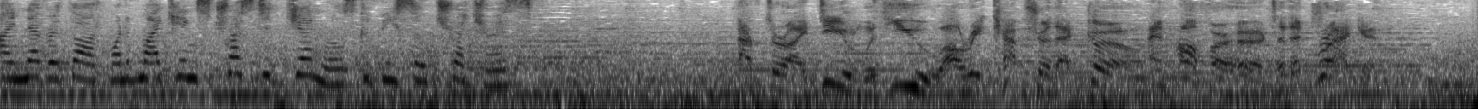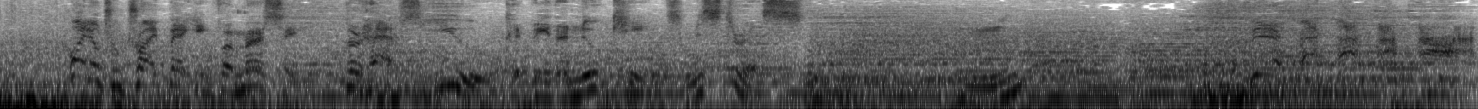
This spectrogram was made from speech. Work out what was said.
I never thought one of my king's trusted generals could be so treacherous. After I deal with you, I'll recapture that girl and offer her to the dragon. Why don't you try begging for mercy? Perhaps you could be the new king's mistress. Hmm?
